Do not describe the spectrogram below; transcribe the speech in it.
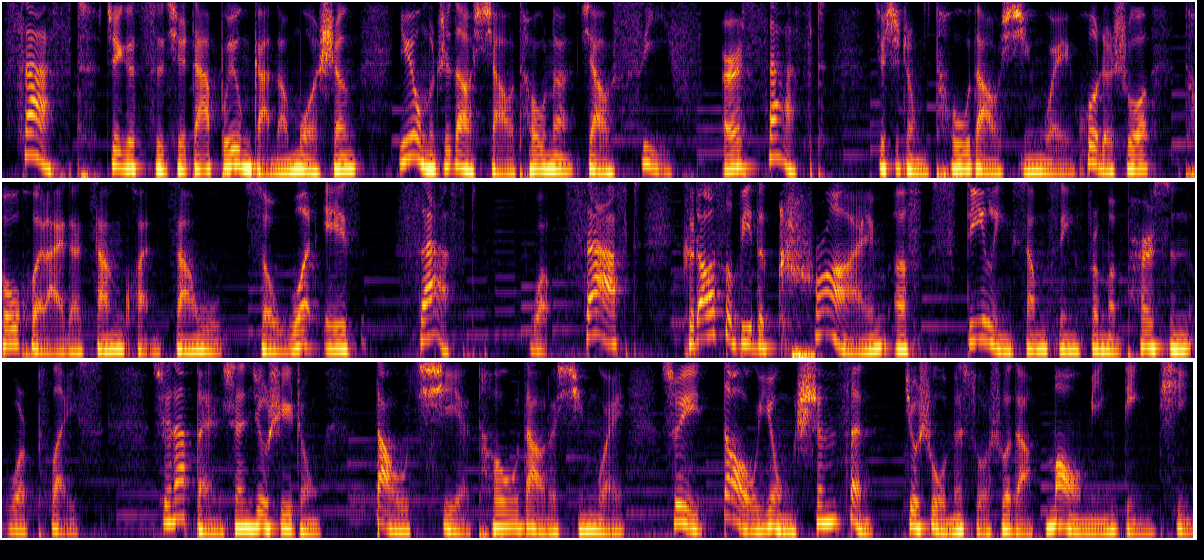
theft 这个词其实大家不用感到陌生，因为我们知道小偷呢叫 thief，而 theft 就是一种偷盗行为，或者说偷回来的赃款赃物。So what is theft? Well, theft could also be the crime of stealing something from a person or place. 所以它本身就是一种盗窃、偷盗的行为。所以盗用身份就是我们所说的冒名顶替。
